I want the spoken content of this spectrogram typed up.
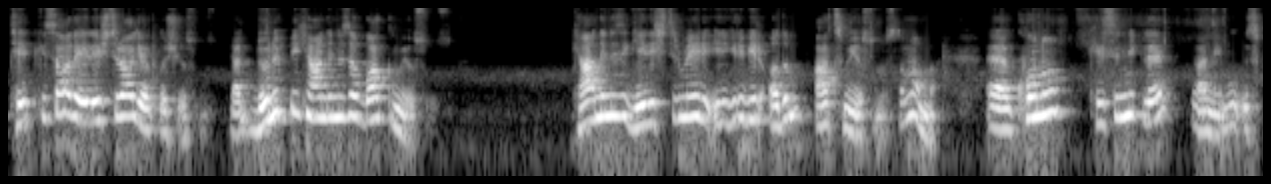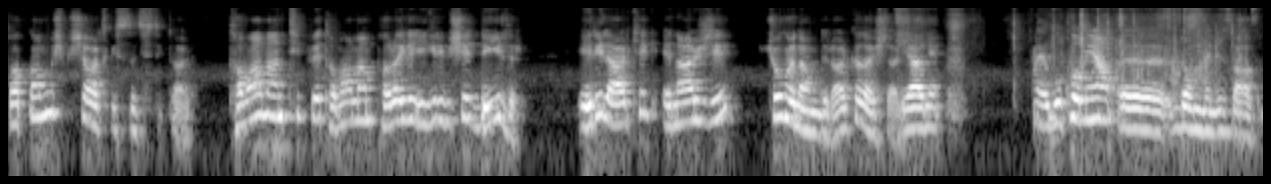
tepkisel ve eleştirel yaklaşıyorsunuz. Yani dönüp bir kendinize bakmıyorsunuz. Kendinizi geliştirmeyle ilgili bir adım atmıyorsunuz tamam mı? E, konu kesinlikle Yani bu ispatlanmış bir şey artık istatistiklerle. Tamamen tip ve tamamen parayla ilgili bir şey değildir. Eril erkek enerji çok önemlidir arkadaşlar. Yani e, bu konuya e, dönmeniz lazım.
